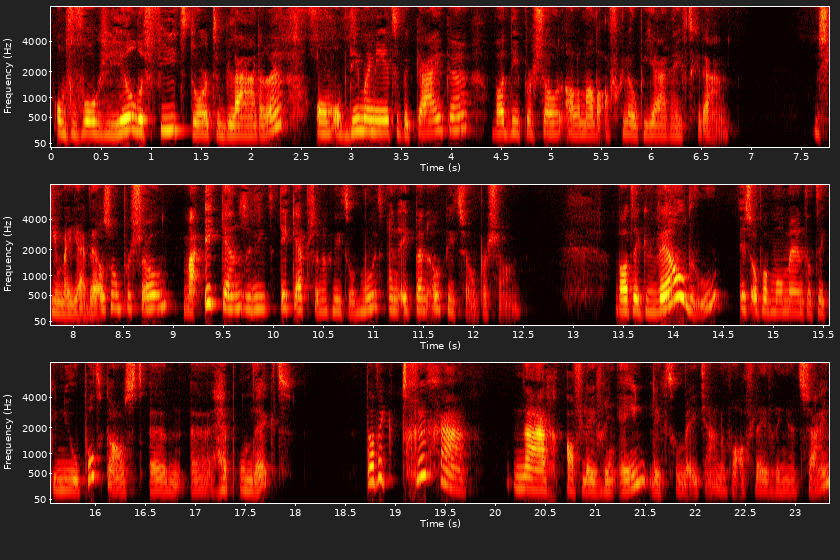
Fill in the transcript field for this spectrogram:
Om vervolgens heel de feed door te bladeren. Om op die manier te bekijken wat die persoon allemaal de afgelopen jaren heeft gedaan. Misschien ben jij wel zo'n persoon, maar ik ken ze niet. Ik heb ze nog niet ontmoet en ik ben ook niet zo'n persoon. Wat ik wel doe, is op het moment dat ik een nieuwe podcast uh, uh, heb ontdekt, dat ik terug ga naar aflevering 1. Ligt er een beetje aan hoeveel afleveringen het zijn.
